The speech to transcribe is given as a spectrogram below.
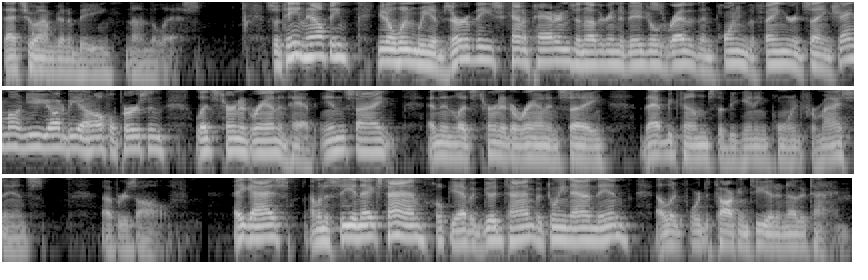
That's who I'm going to be nonetheless. So, Team Healthy, you know, when we observe these kind of patterns in other individuals, rather than pointing the finger and saying, shame on you, you ought to be an awful person, let's turn it around and have insight. And then let's turn it around and say, that becomes the beginning point for my sense of resolve. Hey guys, I'm going to see you next time. Hope you have a good time between now and then. I look forward to talking to you at another time.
